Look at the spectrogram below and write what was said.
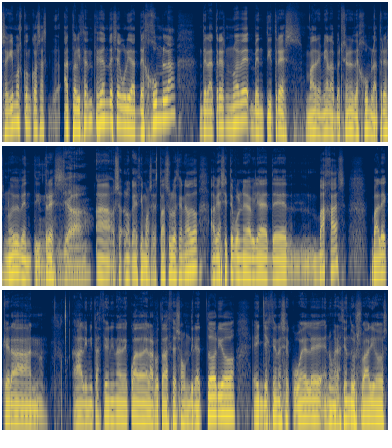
seguimos con cosas. Actualización de seguridad de Joomla de la 3923. Madre mía, las versiones de Joomla 3923. Ya. Ah, o sea, lo que decimos, está solucionado. Había siete vulnerabilidades de bajas, ¿vale? Que eran a limitación inadecuada de la ruta de acceso a un directorio, e inyección SQL, enumeración de usuarios,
